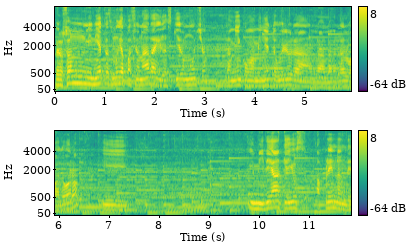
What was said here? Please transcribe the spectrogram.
Pero son mis nietas muy apasionadas y las quiero mucho. También como mi nieto la, la- la verdad lo adoro. Y, y mi idea es que ellos aprendan de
